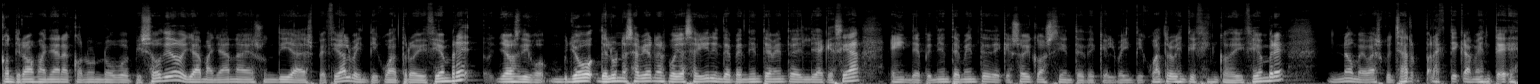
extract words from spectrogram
Continuamos mañana con un nuevo episodio. Ya mañana es un día especial, 24 de diciembre. Ya os digo, yo de lunes a viernes voy a seguir independientemente del día que sea e independientemente de que soy consciente de que el 24 y 25 de diciembre no me va a escuchar prácticamente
